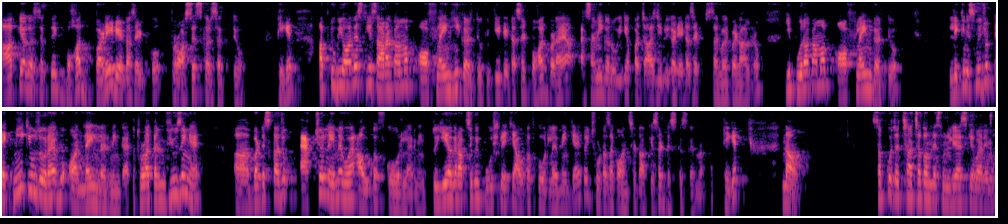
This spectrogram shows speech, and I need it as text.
आप क्या कर सकते हो, एक बहुत बड़े डेटा सेट को प्रोसेस कर सकते हो, ठीक है? अब टू बी ऑनेस्ट ये सारा काम आप ऑफलाइन ही करते हो, क्योंकि डेटा सेट बहुत बड़ा है, ऐसा नहीं करोगे कि आप पचास जीबी का डेटा सेट सर्वर पर डाल रहे हो। ये पूरा काम आप ऑफलाइन करते हो, लेकिन इसमें जो टेक्निक यूज़ हो रहा है, वो ऑनलाइन लर्निंग का है। तो थोड़ा कंफ्यूजिंग है बट इसका जो एक्चुअल नेम है, वो है आउट ऑफ़ कोर लर्निंग तो ये अगर आपसे कोई पूछ ले कि आउट ऑफ़ कोर लर्निंग क्या है तो छोटा सा कॉन्सेप्ट आपके साथ डिस्कस करना था, ठीक है? नाउ सब कुछ अच्छा अच्छा तो हमने सुन लिया इसके बारे में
